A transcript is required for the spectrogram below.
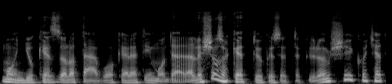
mondjuk ezzel a távol-keleti modellel. És az a kettő között a különbség, hogy hát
